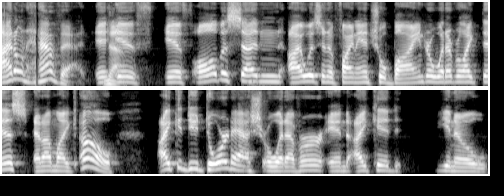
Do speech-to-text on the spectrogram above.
I don't have that. No. If if all of a sudden I was in a financial bind or whatever like this, and I'm like, oh, I could do DoorDash or whatever, and I could, you know,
